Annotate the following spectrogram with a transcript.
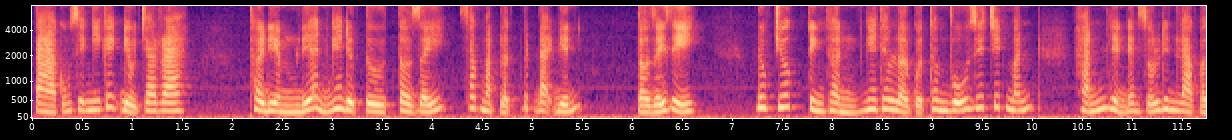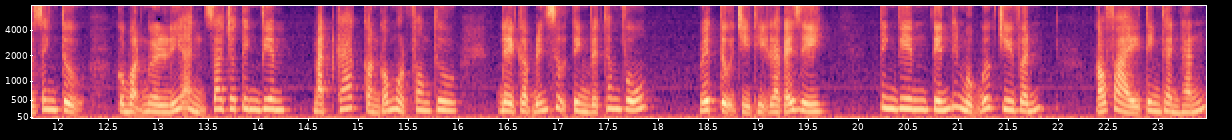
ta cũng sẽ nghĩ cách điều tra ra. Thời điểm Lý ẩn nghe được từ tờ giấy, sắc mặt lật bứt đại biến. Tờ giấy gì? Lúc trước tinh thần nghe theo lời của thâm vũ giết chết mẫn, hắn liền đem số liên lạc và danh tự của bọn người Lý ẩn giao cho tinh viêm. Mặt khác còn có một phong thư đề cập đến sự tình về thâm vũ. Huyết tự chỉ thị là cái gì? Tinh viêm tiến thêm một bước truy vấn. Có phải tinh thần hắn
